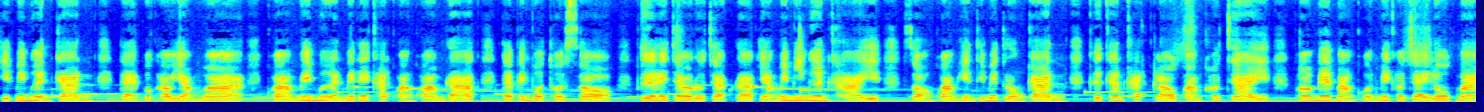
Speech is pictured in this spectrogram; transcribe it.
คิดไม่เหมือนกัน แต่พวกเขาย้ำว่า ความไม่เหมือนไม่ได้ขัดขวางความรัก แต่เป็นบททดสอบ พื่อให้เจ้ารู้จักรักอย่างไม่มีเงื่อนไข 2. ความเห็นที่ไม่ตรงกัน คือการขัดเกลาความเข้าใจ พ่อแม่บางคนไม่เข้าใจโลกใหม่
